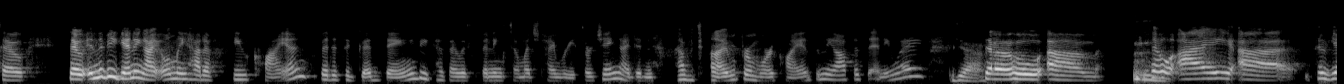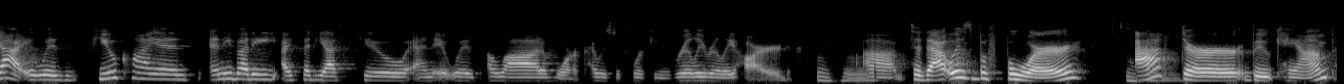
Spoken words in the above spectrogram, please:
So so in the beginning, I only had a few clients, but it's a good thing because I was spending so much time researching. I didn't have time for more clients in the office anyway. Yeah. So, um, so I, uh, so yeah, it was few clients, anybody I said yes to, and it was a lot of work. I was just working really, really hard. Mm-hmm. Um, so that was before. Mm-hmm. After boot camp,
